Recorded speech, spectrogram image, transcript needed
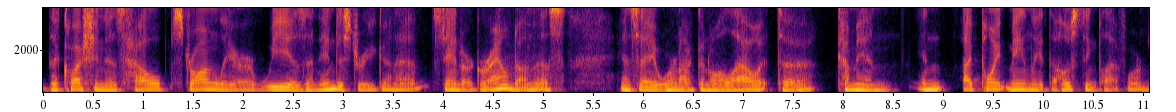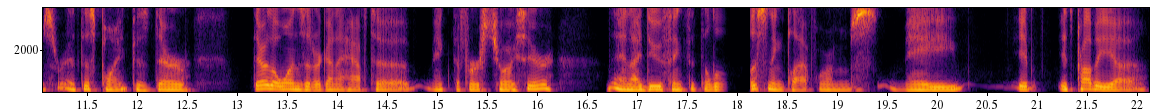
The question is how strongly are we as an industry going to stand our ground on this and say we're not going to allow it to come in? And i point mainly at the hosting platforms at this point because they're they're the ones that are going to have to make the first choice here. And i do think that the listening platforms may it it's probably a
